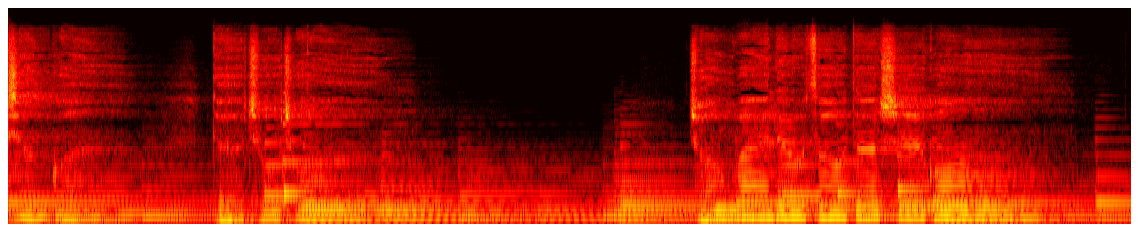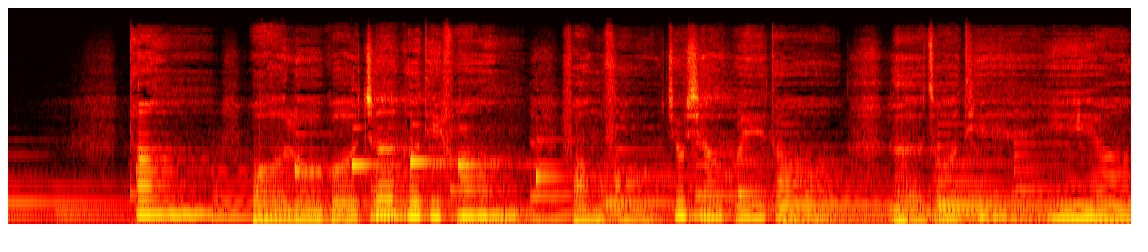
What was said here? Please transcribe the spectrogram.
相关的橱窗窗外流走的时光，当我路过这个地方，仿佛就像回到了昨天一样。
